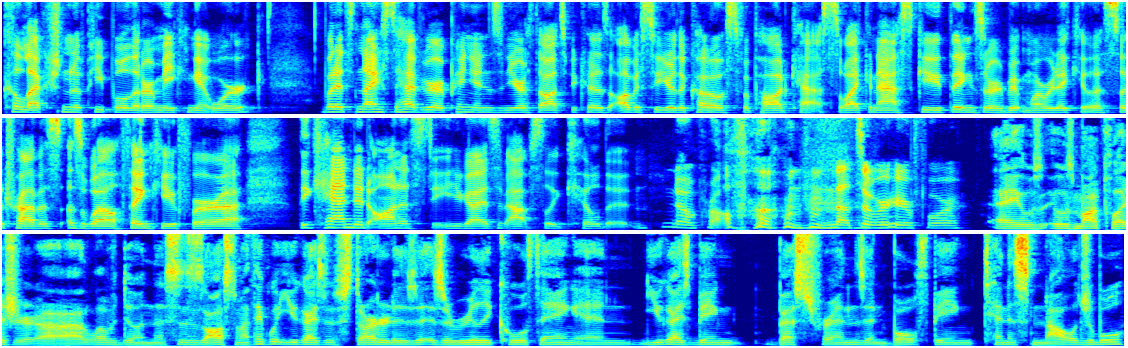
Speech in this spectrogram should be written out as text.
collection of people that are making it work but it's nice to have your opinions and your thoughts because obviously you're the co-host of a podcast so i can ask you things that are a bit more ridiculous so travis as well thank you for uh, the candid honesty. You guys have absolutely killed it. No problem. That's what we're here for. Hey, it was it was my pleasure. I, I love doing this. This is awesome. I think what you guys have started is is a really cool thing, and you guys being best friends and both being tennis knowledgeable,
